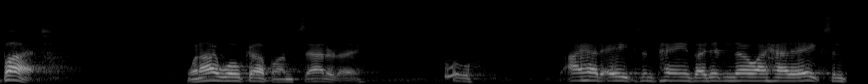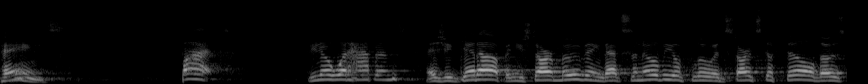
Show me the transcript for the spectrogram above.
But when I woke up on Saturday, ooh, I had aches and pains. I didn't know I had aches and pains. But do you know what happens? As you get up and you start moving, that synovial fluid starts to fill those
